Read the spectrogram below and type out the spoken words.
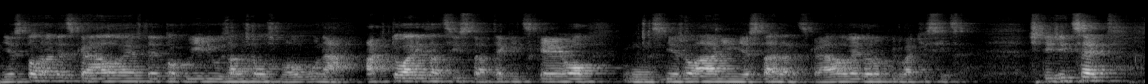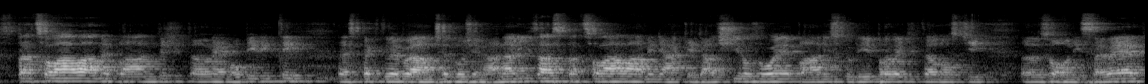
Město Hradec Králové v této chvíli uzavřelo smlouvu na aktualizaci strategického mm, směřování města Hradec Králové do roku 2040. Zpracováváme plán udržitelné mobility, respektive byla nám předložena analýza, zpracováváme nějaké další rozvoje, plány studii proveditelnosti e, zóny sever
